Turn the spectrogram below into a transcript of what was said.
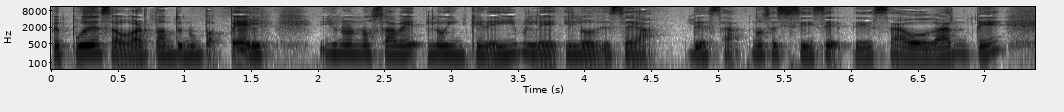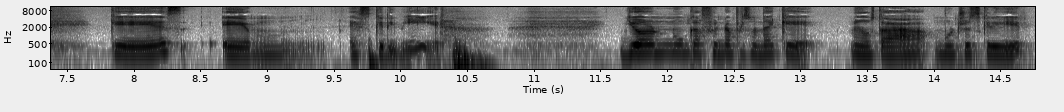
me pude desahogar tanto en un papel y uno no sabe lo increíble y lo desea, desa, no sé si se dice desahogante, que es em, escribir. Yo nunca fui una persona que me gustaba mucho escribir,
